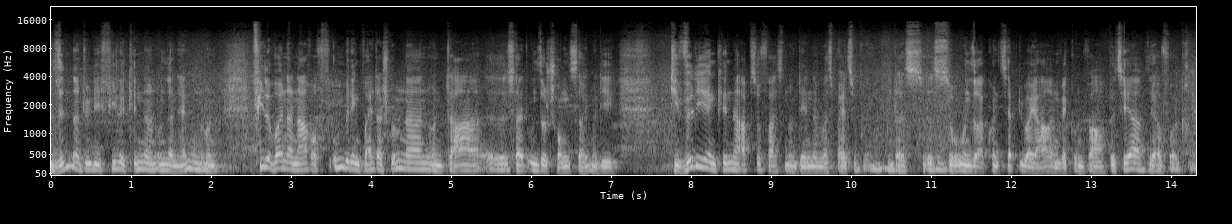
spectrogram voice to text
sind natürlich viele Kinder in unseren Händen. Und viele wollen danach auch unbedingt weiter schwimmen lernen. Und da äh, ist halt unsere Chance, sag ich mal, die die willigen Kinder abzufassen und denen dann was beizubringen. Und das ist so unser Konzept über Jahre hinweg und war bisher sehr erfolgreich.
